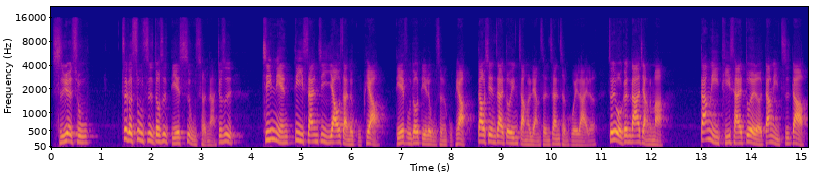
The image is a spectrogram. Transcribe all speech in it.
十月初这个数字都是跌四五成啊，就是今年第三季腰斩的股票，跌幅都跌了五成的股票，到现在都已经涨了两成三成回来了。这是我跟大家讲的嘛。当你题材对了，当你知道。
